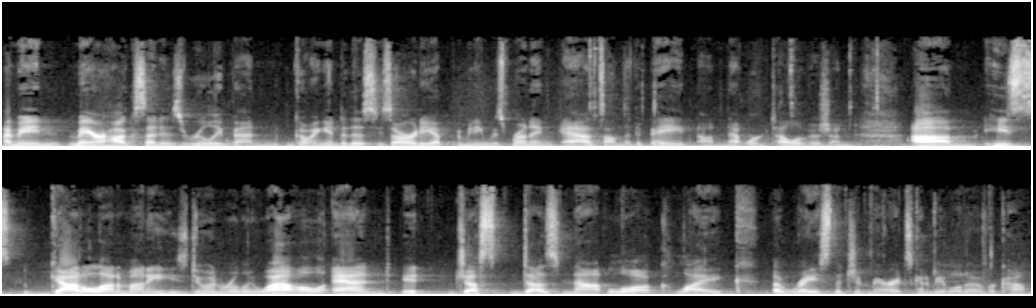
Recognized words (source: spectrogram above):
I mean, Mayor Hogsett has really been going into this. He's already up. I mean, he was running ads on the debate on network television. Um, he's got a lot of money. He's doing really well, and it just does not look like a race that Jim Merritt's going to be able to overcome.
